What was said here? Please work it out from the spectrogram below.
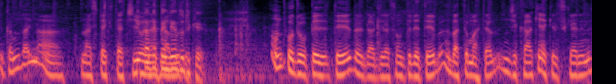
E estamos aí na, na expectativa. E está né, dependendo de quê? Do, do PDT, da, da, direção do PDT, bater o martelo, indicar quem é que eles querem, né?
